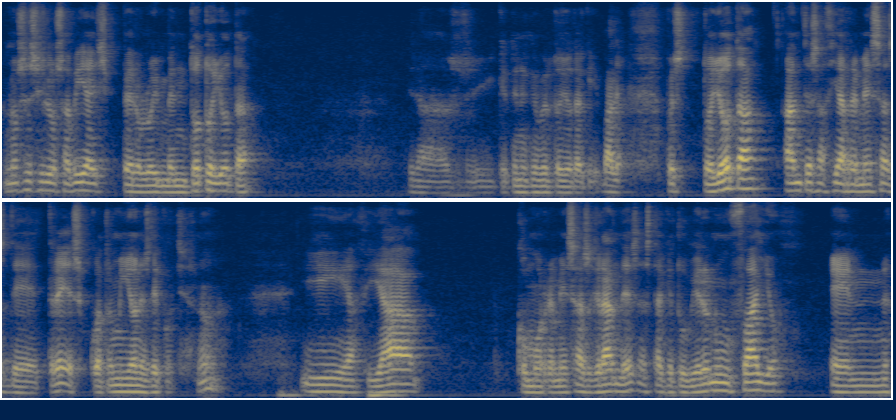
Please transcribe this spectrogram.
no sé si lo sabíais, pero lo inventó Toyota. Dirás, ¿y qué tiene que ver Toyota aquí? Vale, pues Toyota antes hacía remesas de 3, 4 millones de coches, ¿no? Y hacía como remesas grandes hasta que tuvieron un fallo en,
